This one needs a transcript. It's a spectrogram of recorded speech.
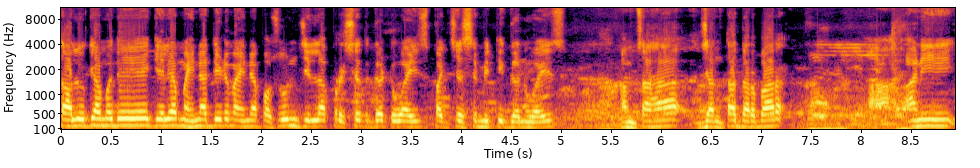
तालुक्यामध्ये गेल्या महिना दीड महिन्यापासून जिल्हा परिषद गट वाईज पंचायत समिती गण वाईज आमचा हा जनता दरबार आणि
